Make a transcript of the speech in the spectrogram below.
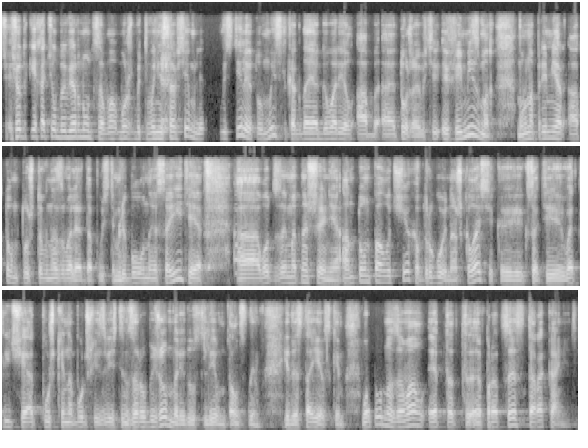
все-таки я хотел бы вернуться, может быть, вы не совсем упустили эту мысль, когда я говорил об э, тоже эфемизмах, ну, например, о том, то, что вы назвали, допустим, любовное соитие, а вот взаимоотношения. Антон Павлович Чехов, другой наш классик, и, кстати, в отличие от Пушкина, больше известен за рубежом, наряду с Левом Толстым и Достоевским, вот он называл этот э, процесс тараканить.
